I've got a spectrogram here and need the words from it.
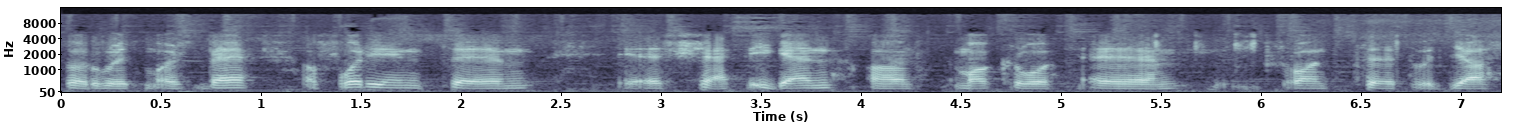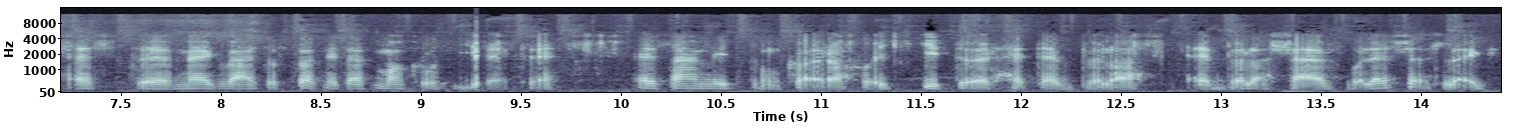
szorult most be a forint, és hát igen, a makro front tudja ezt megváltoztatni, tehát makro hírekre számítunk arra, hogy kitörhet ebből a, ebből a sávból esetleg.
